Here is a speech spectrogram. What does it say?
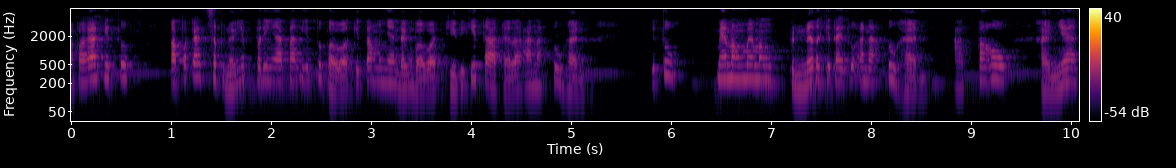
Apakah itu apakah sebenarnya peringatan itu bahwa kita menyandang bahwa diri kita adalah anak Tuhan? Itu memang memang benar kita itu anak Tuhan atau hanya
